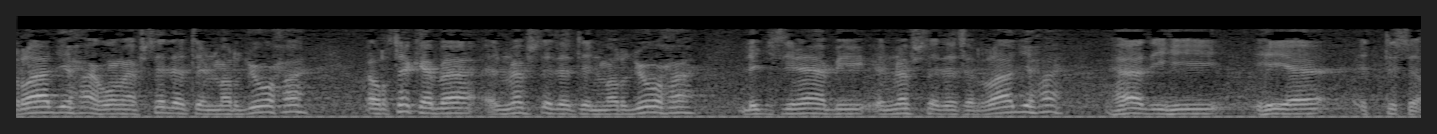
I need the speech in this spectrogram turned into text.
راجحة ومفسدة مرجوحة ارتكب المفسدة المرجوحة لاجتناب المفسدة الراجحة هذه هي التسع.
